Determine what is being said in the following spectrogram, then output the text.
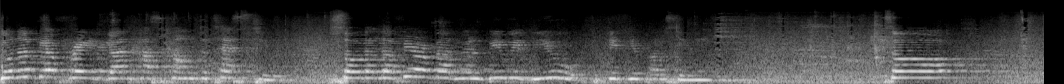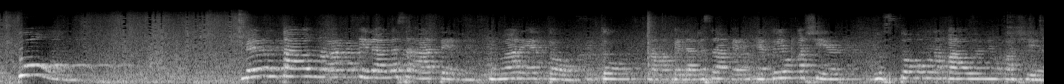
Do not be afraid, God has come to test you, so that the fear of God will be with you to keep you from sinning. So, kung merong taong nakakakilala sa atin, kunwari ito, ito nakakilala sa akin, ito yung cashier, gusto kong nakawan yung cashier.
